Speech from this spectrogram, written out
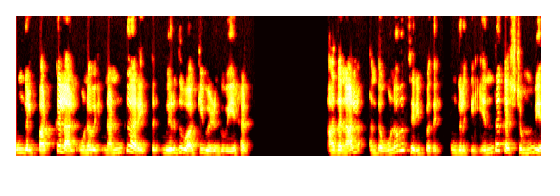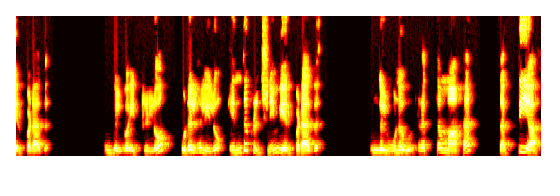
உங்கள் பற்களால் உணவை நன்கு அரைத்து மிருதுவாக்கி விழுங்குவீர்கள். அதனால் அந்த உணவு செரிப்பதில் உங்களுக்கு எந்த கஷ்டமும் ஏற்படாது. உங்கள் வயிற்றிலோ குடல்களிலோ எந்த பிரச்சனையும் ஏற்படாது. உங்கள் உணவு இரத்தமாக சக்தியாக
